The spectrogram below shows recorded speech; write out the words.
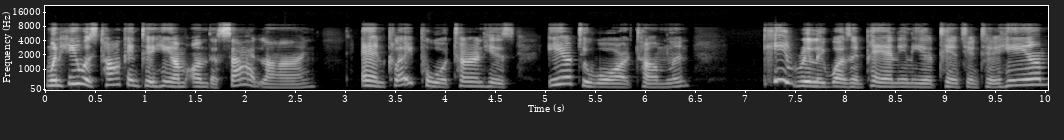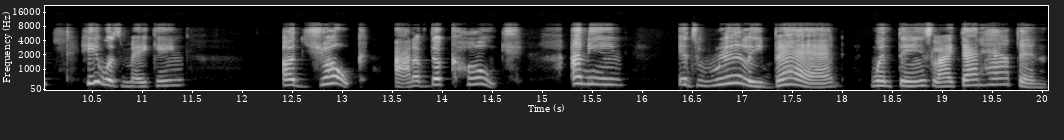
when he was talking to him on the sideline and Claypool turned his ear toward Tomlin, he really wasn't paying any attention to him. He was making a joke out of the coach. I mean, it's really bad when things like that happen.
